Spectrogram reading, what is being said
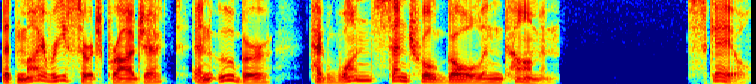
that my research project and Uber had one central goal in common scale.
